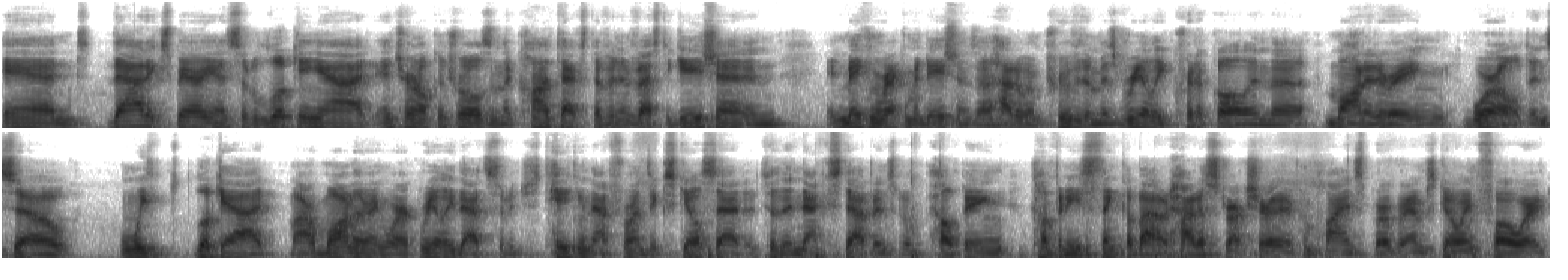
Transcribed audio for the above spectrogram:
And that experience, sort of looking at internal controls in the context of an investigation and, and making recommendations on how to improve them, is really critical in the monitoring world. And so when we look at our monitoring work, really that's sort of just taking that forensic skill set to the next step and sort of helping companies think about how to structure their compliance programs going forward.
